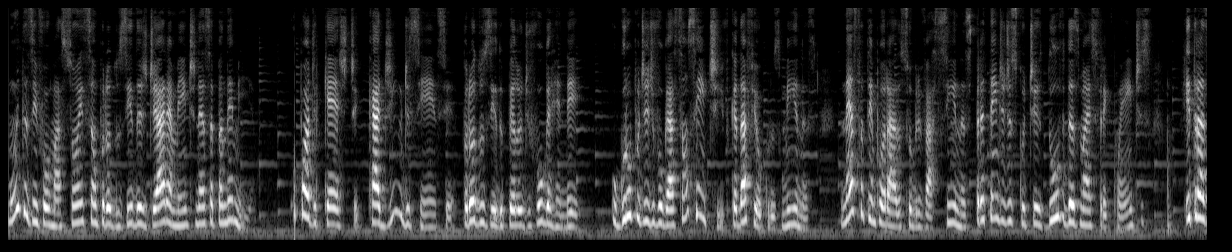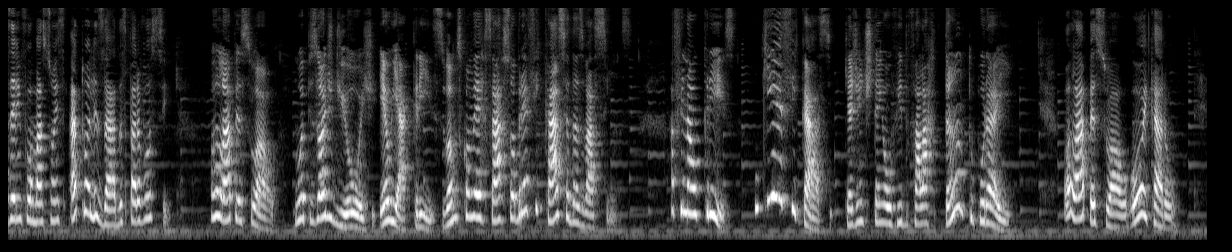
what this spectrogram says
Muitas informações são produzidas diariamente nessa pandemia. O podcast Cadinho de Ciência, produzido pelo Divulga Renê, o grupo de divulgação científica da Fiocruz Minas, nesta temporada sobre vacinas, pretende discutir dúvidas mais frequentes e trazer informações atualizadas para você. Olá, pessoal! No episódio de hoje, eu e a Cris vamos conversar sobre a eficácia das vacinas. Afinal, Cris, o que é eficácia que a gente tem ouvido falar tanto por aí? Olá, pessoal! Oi, Carol!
